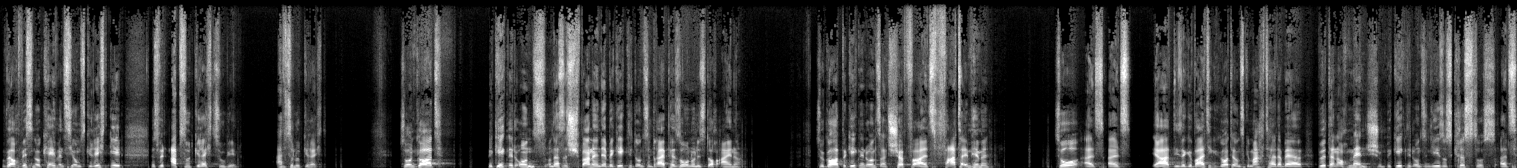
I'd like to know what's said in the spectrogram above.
wo wir auch wissen, okay, wenn es hier ums Gericht geht, das wird absolut gerecht zugehen. Absolut gerecht. So, und Gott begegnet uns, und das ist spannend, er begegnet uns in drei Personen und ist doch einer. So, Gott begegnet uns als Schöpfer, als Vater im Himmel, so als, als ja, dieser gewaltige Gott, der uns gemacht hat, aber er wird dann auch Mensch und begegnet uns in Jesus Christus als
